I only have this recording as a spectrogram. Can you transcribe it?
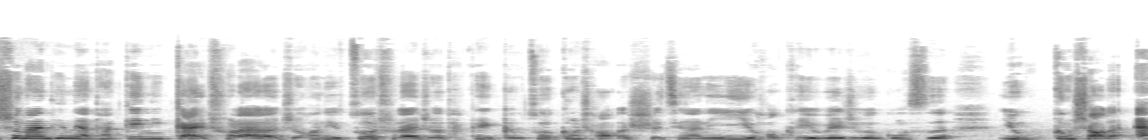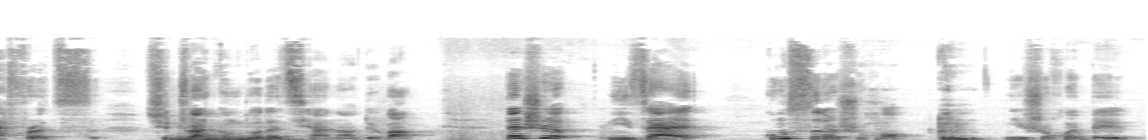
说难听点，他给你改出来了之后，你做出来之后，他可以更做更少的事情啊！你以后可以为这个公司用更少的 efforts 去赚更多的钱呢，对吧？但是你在公司的时候，你是会被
